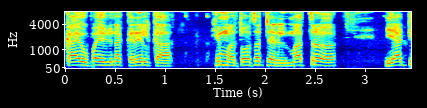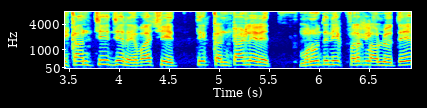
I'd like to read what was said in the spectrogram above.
काय उपाययोजना करेल का? हे महत्त्वाचं ठरेल. मात्र या ठिकाणचे जे रहिवासी आहेत ते कंटाळलेले आहेत. म्हणून त्यांनी एक फरक लावले होते.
